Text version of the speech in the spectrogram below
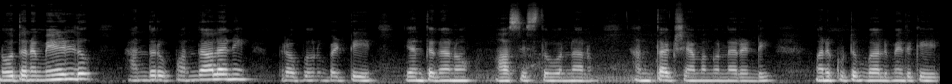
నూతన మేళ్ళు అందరూ పొందాలని ప్రభువుని బట్టి ఎంతగానో ఆశిస్తూ ఉన్నాను. అంతా క్షేమంగా ఉన్నారండి. మన కుటుంబాల మీదకి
